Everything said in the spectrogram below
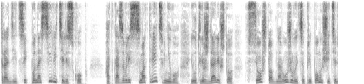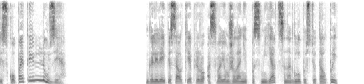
традиций поносили телескоп, отказывались смотреть в него и утверждали, что все, что обнаруживается при помощи телескопа, — это иллюзия. Галилей писал Кеплеру о своем желании посмеяться над глупостью толпы.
